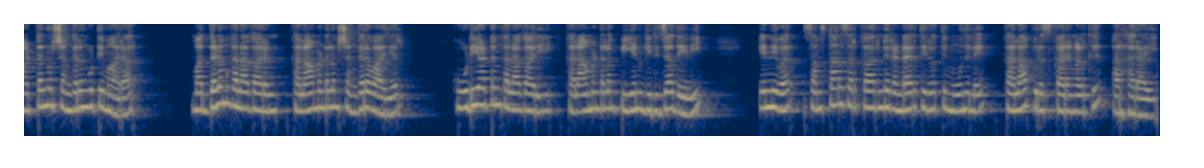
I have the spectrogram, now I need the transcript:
മട്ടന്നൂർ ശങ്കരൻകുട്ടി മാരാർ മദ്ദളം കലാകാരൻ കലാമണ്ഡലം ശങ്കരവാര്യർ കൂടിയാട്ടം കലാകാരി കലാമണ്ഡലം പി എൻ ഗിരിജാദേവി എന്നിവർ സംസ്ഥാന സർക്കാരിന്റെ രണ്ടായിരത്തി ഇരുപത്തി മൂന്നിലെ കലാപുരസ്കാരങ്ങൾക്ക് അർഹരായി.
